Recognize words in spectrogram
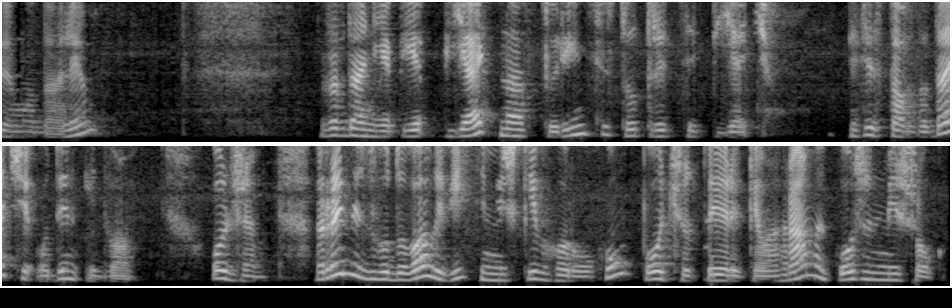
Працюємо далі. Завдання 5 на сторінці 135. Зістав задачі 1 і 2. Отже, рибі згодували 8 мішків гороху по 4 кг кожен мішок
